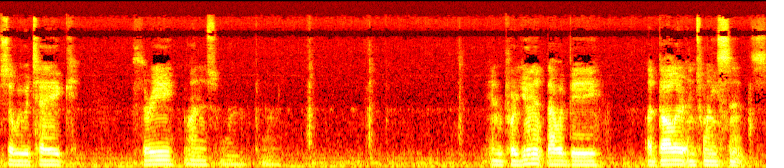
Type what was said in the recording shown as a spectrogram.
So we would take 3 minus 1. And per unit that would be a dollar and 20 cents.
